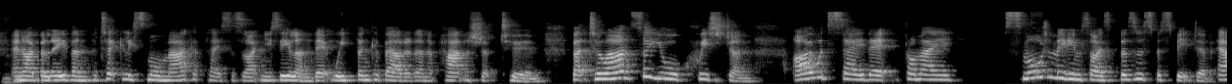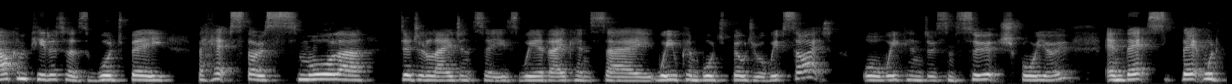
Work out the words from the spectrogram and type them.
mm-hmm. and I believe in particularly small marketplaces like New Zealand that we think about it in a partnership term. But to answer your question, I would say that from a small to medium sized business perspective, our competitors would be perhaps those smaller digital agencies where they can say, we can build you a website or we can do some search for you. And that's that would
